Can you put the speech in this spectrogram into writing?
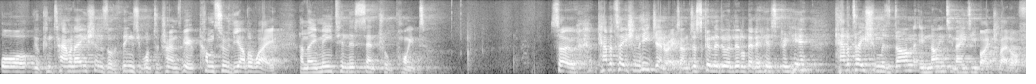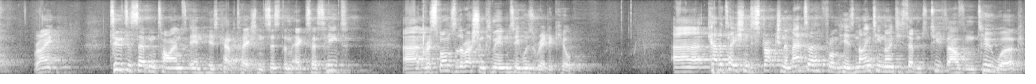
or the contaminations or the things you want to transmute comes through the other way, and they meet in this central point. So, cavitation heat generator. I'm just going to do a little bit of history here. Cavitation was done in 1980 by Kladov, right? Two to seven times in his cavitation system, excess heat. Uh, the response of the Russian community was ridicule. Uh, cavitation destruction of matter from his 1997 to 2002 work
